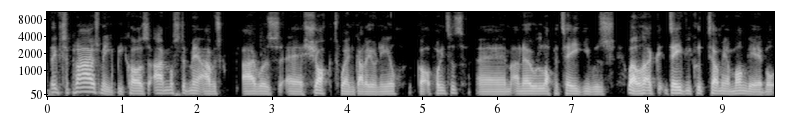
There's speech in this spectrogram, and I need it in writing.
they've surprised me because I must admit I was I was uh, shocked when Gary O'Neill got appointed. Um, I know Lopetegui was well, like, Dave, you could tell me I'm wrong here, but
